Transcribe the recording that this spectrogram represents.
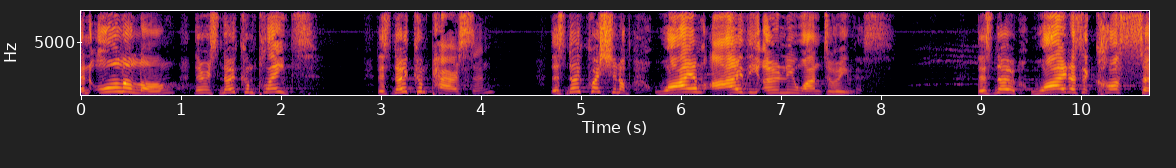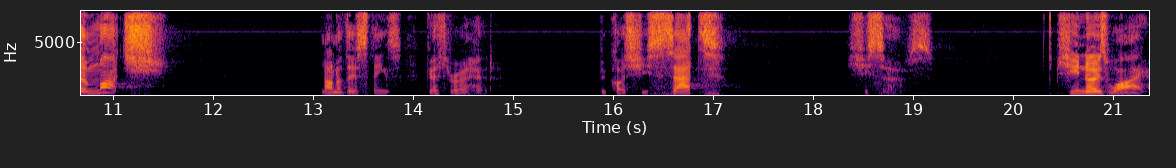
And all along, there is no complaint, there's no comparison, there's no question of why am I the only one doing this? There's no why does it cost so much? None of those things go through her head because she sat, she serves. She knows why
